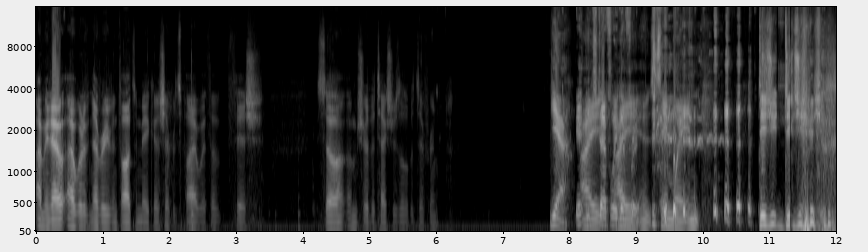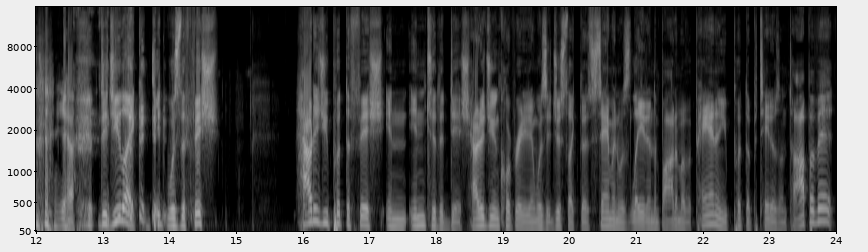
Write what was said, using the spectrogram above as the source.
I mean, I, I would have never even thought to make a shepherd's pie with a fish. So I'm sure the texture is a little bit different. Yeah, It- it's I- definitely I- different. Uh, same way. And did you? Did you? yeah. did you like? Did was the fish? How did you put the fish in into the dish? How did you incorporate it in? Was it just like the salmon was laid in the bottom of a pan and you put the potatoes on top of it?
